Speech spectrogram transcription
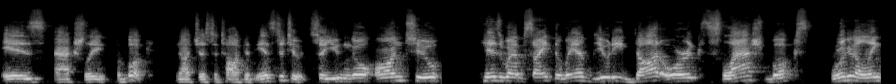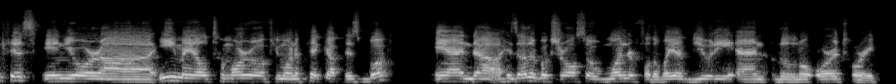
is actually a book not just a talk at the Institute. So you can go on to his website, thewayofbeauty.org slash books. We're going to link this in your uh, email tomorrow if you want to pick up this book. And uh, his other books are also wonderful The Way of Beauty and The Little Oratory.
